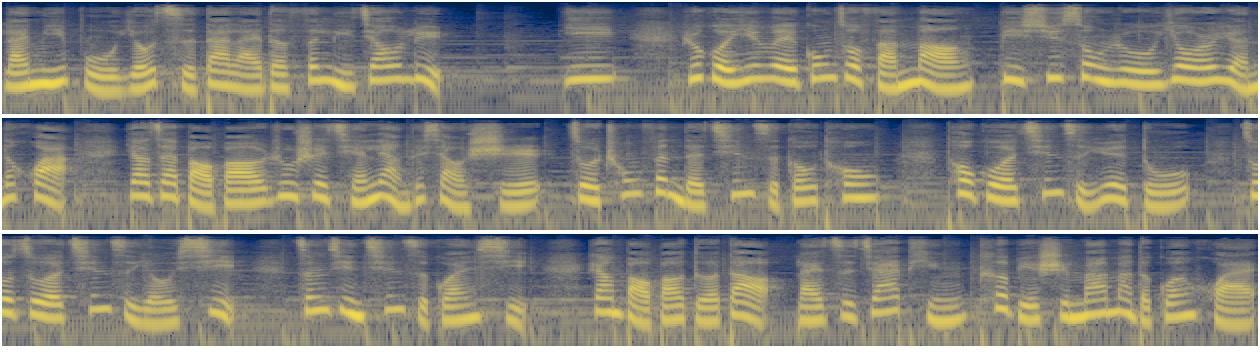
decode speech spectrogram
来弥补由此带来的分离焦虑：一、如果因为工作繁忙必须送入幼儿园的话，要在宝宝入睡前两个小时做充分的亲子沟通，透过亲子阅读、做做亲子游戏，增进亲子关系，让宝宝得到来自家庭，特别是妈妈的关怀，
